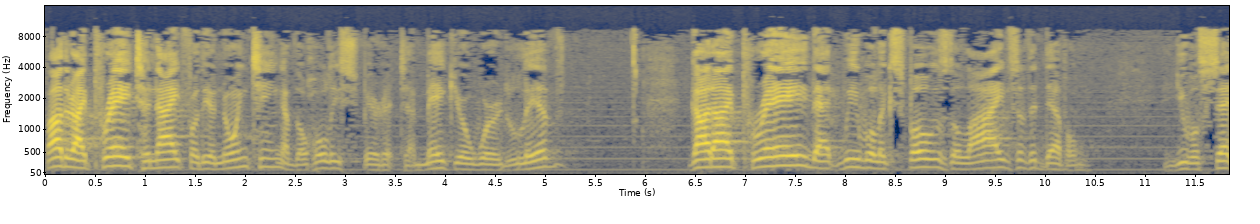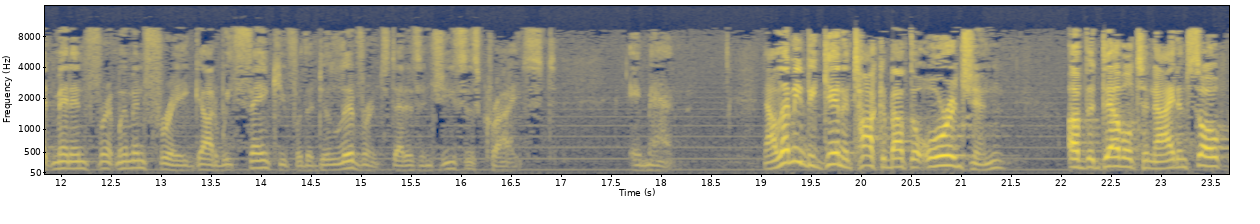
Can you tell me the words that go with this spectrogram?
Father, I pray tonight for the anointing of the Holy Spirit to make your word live. God, I pray that we will expose the lives of the devil and you will set men and women free. God, we thank you for the deliverance that is in Jesus Christ. Amen. Now, let me begin and talk about the origin of the devil tonight. And so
